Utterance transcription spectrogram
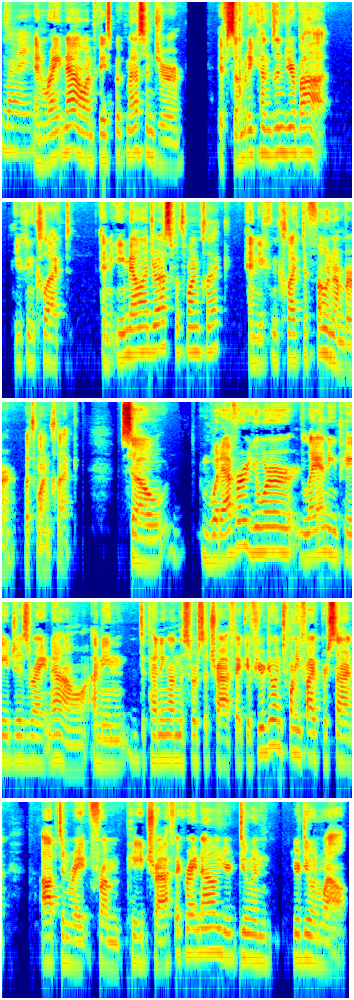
Right. And right now on Facebook Messenger, if somebody comes into your bot, you can collect an email address with one click and you can collect a phone number with one click. So, whatever your landing page is right now, I mean, depending on the source of traffic, if you're doing 25% opt-in rate from paid traffic right now, you're doing you're doing well.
